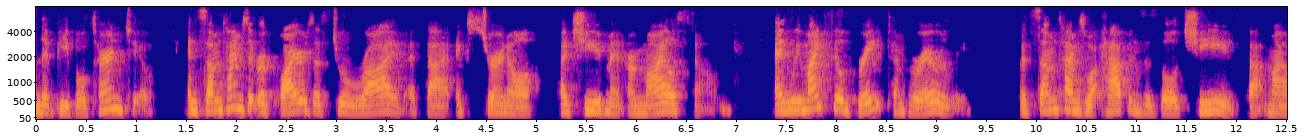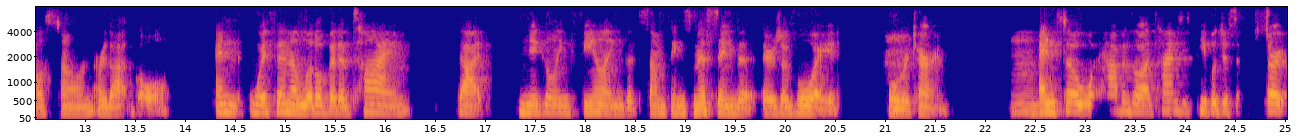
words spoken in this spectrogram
that people turn to. And sometimes it requires us to arrive at that external achievement or milestone. And we might feel great temporarily, but sometimes what happens is they'll achieve that milestone or that goal and within a little bit of time, that niggling feeling that something's missing, that there's a void will mm. return. Mm. And so what happens a lot of times is people just start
